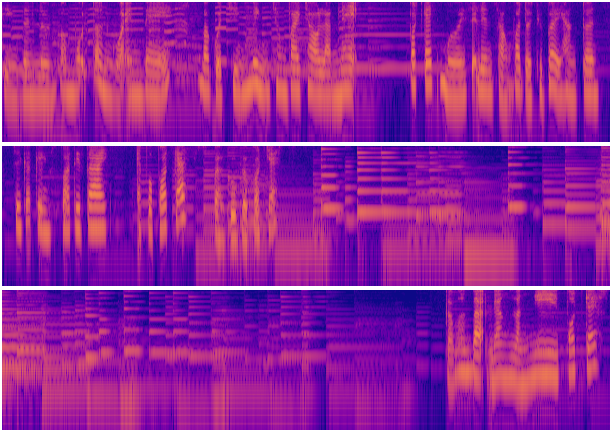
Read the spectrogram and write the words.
trình dần lớn vào mỗi tuần của em bé và của chính mình trong vai trò là mẹ. Podcast mới sẽ lên sóng vào tối thứ bảy hàng tuần trên các kênh Spotify, Apple Podcast và Google Podcast. Cảm ơn bạn đang lắng nghe podcast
